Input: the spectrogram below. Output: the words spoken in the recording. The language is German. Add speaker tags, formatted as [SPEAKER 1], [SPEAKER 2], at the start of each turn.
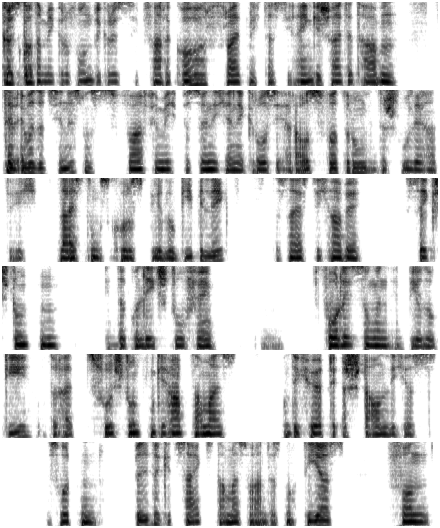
[SPEAKER 1] Grüß Gott am Mikrofon, begrüßt Sie Pfarrer Kocher. Freut mich, dass Sie eingeschaltet haben. Der Evolutionismus war für mich persönlich eine große Herausforderung. In der Schule hatte ich Leistungskurs Biologie belegt. Das heißt, ich habe sechs Stunden in der Kollegstufe äh, Vorlesungen in Biologie oder halt Schulstunden gehabt damals und ich hörte Erstaunliches. Es wurden Bilder gezeigt, damals waren das noch Dias, von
